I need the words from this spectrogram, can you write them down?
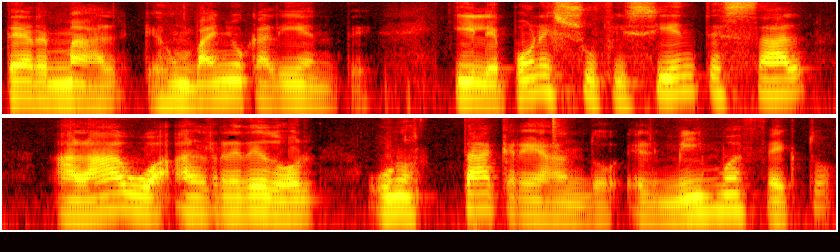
termal, que es un baño caliente, y le pone suficiente sal al agua alrededor, uno está creando el mismo efecto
